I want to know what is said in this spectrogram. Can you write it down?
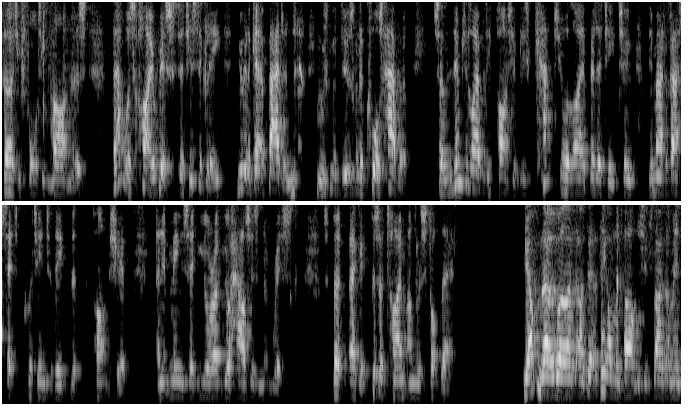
30 40 partners that was high risk statistically you're going to get a bad one who's going to, who's going to cause havoc so limited liability partnership please caps your liability to the amount of assets put into the, the partnership, and it means that your your house isn't at risk. So, but okay, because of time, I'm going to stop there. Yeah, no, well, I, I, think on the partnership side, I mean,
